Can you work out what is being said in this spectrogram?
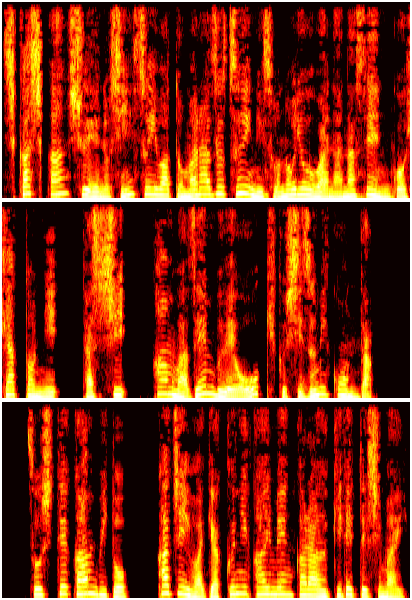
しかし艦首への浸水は止まらずついにその量は7500トンに達し、艦は全部へ大きく沈み込んだ。そして艦尾とカジーは逆に海面から浮き出てしまい、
